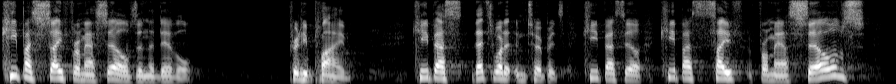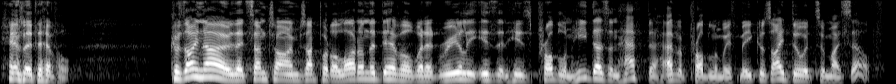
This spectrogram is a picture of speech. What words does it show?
keep us safe from ourselves and the devil. Pretty plain. Keep us, that's what it interprets. Keep us, keep us safe from ourselves and the devil. Because I know that sometimes I put a lot on the devil when it really isn't his problem. He doesn't have to have a problem with me because I do it to myself.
